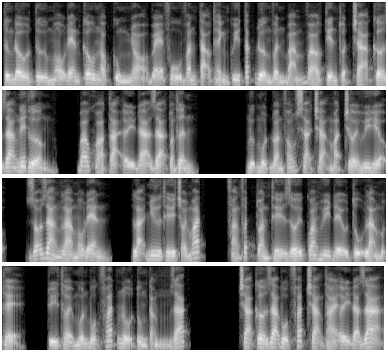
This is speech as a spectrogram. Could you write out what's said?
từng đầu từ màu đen câu ngọc cùng nhỏ bé phủ văn tạo thành quy tắc đường vần bám vào tiên thuật trả cờ ra nghe thường, bao khỏa tại ấy đa dạ toàn thân. Ngực một đoàn phóng xạ trạng mặt trời huy hiệu, rõ ràng là màu đen, lại như thế chói mắt, phảng phất toàn thế giới quang huy đều tụ làm một thể, tùy thời muốn buộc phát nổ tung cảm giác. Trả cờ ra buộc phát trạng thái ấy đã dạ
